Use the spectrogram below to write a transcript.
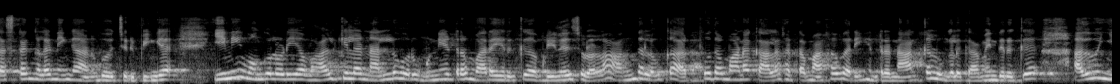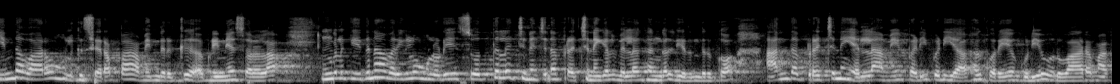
கஷ்டங்களை நீங்கள் அனுபவிச்சிருப்பீங்க. இனி உங்களுடைய வாழ்க்கையில் நல்ல ஒரு முன்னேற்றம் வர இருக்குது அப்படின்னே சொல்லலாம். அந்த அளவுக்கு அற்புதமான காலகட்டமாக வருகின்ற நாட்கள் உங்களுக்கு அமைந்திருக்கு. அதுவும் இந்த வாரம் உங்களுக்கு சிறப்பாக அமைந்திருக்கு அப்படின்னே சொல்லலாம். உங்களுக்கு இதுனா வரைக்கும் உங்களுடைய சொத்தில் சின்ன சின்ன பிரச்சனைகள் விலகங்கள் இருந்திருக்கும். அந்த பிரச்சனை எல்லாமே படிப்படியாக குறையக்கூடிய ஒரு வாரமாக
